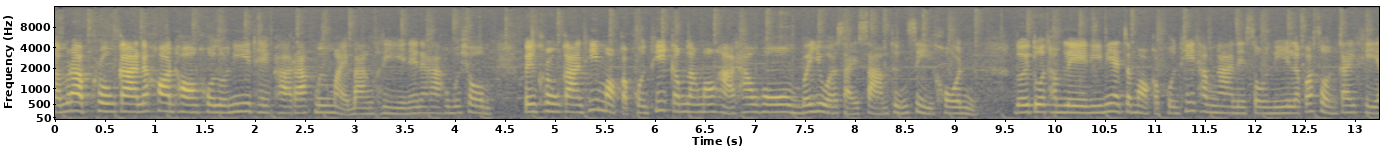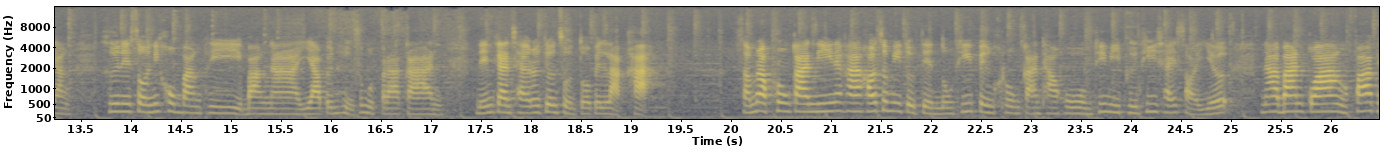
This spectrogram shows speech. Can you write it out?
สำหรับโครงการนครทองโคโลนีเทพารักษ์เมืองใหม่บางพลีเนี่ยนะคะคุณผู้ชม เป็นโครงการที่เหมาะกับคนที่กำลังมองหาทาวน์โฮมไว้อยู่อาศัย 3-4 คน โดยตัวทำเลนี้เนี่ยจะเหมาะกับคนที่ทำงานในโซนนี้ แล้วก็โซนใกล้เคียง คือในโซนนิคมบางพลีบางนายาวเป็นถึงสมุทรปราการ เน้นการใช้รถยนต์ส่วนตัวเป็นหลักค่ะ สำหรับโครงการนี้นะคะเขาจะมีจุดเด่นตรงที่เป็นโครงการทาวน์โฮมที่มีพื้นที่ใช้สอยเยอะ หน้าบ้านกว้าง ฝ้าเพ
